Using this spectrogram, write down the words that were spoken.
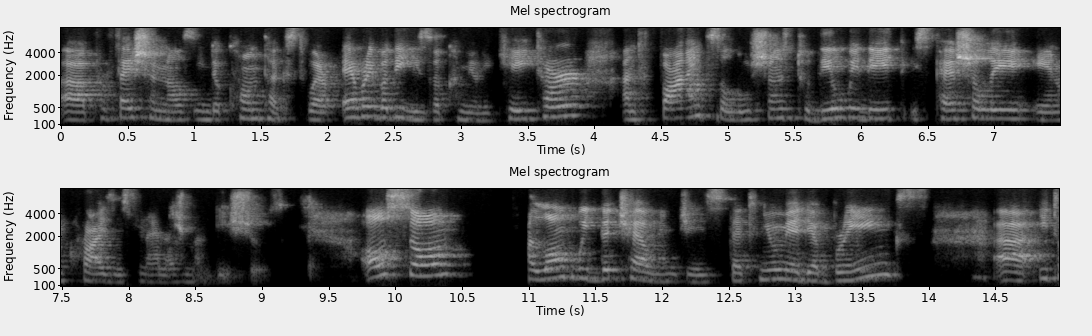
uh, professionals in the context where everybody is a communicator and find solutions to deal with it, especially in crisis management issues. Also, along with the challenges that new media brings, uh, it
